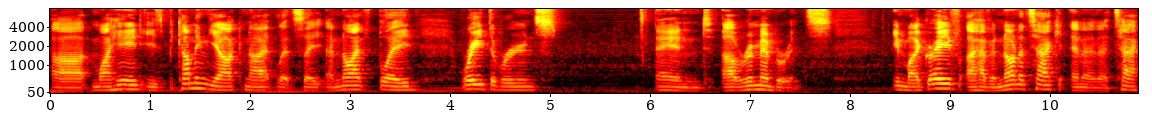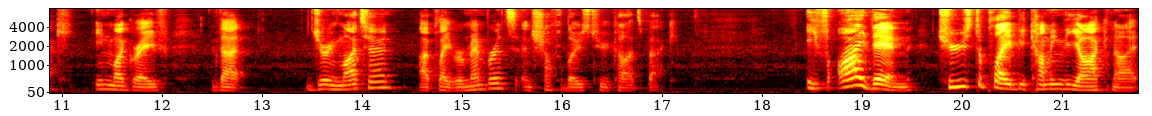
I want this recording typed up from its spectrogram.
uh, my hand is becoming the Arknight, let's say a ninth blade, read the runes, and uh, remembrance. In my grave, I have a non-attack and an attack in my grave that during my turn, I play remembrance and shuffle those two cards back. If I then choose to play becoming the Arknight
